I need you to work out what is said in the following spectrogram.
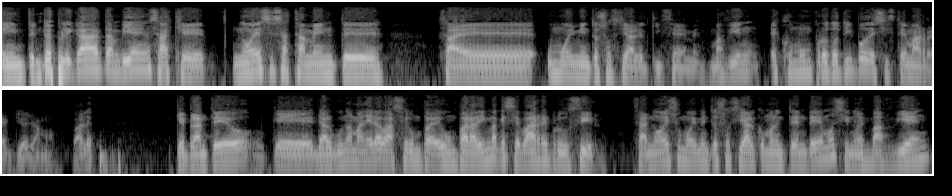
intento explicar también, sabes que no es exactamente o sea, eh, un movimiento social el 15M. Más bien es como un prototipo de sistema red, yo llamo, ¿vale? Que planteo que de alguna manera va a ser un, paradigma que se va a reproducir. O sea, no es un movimiento social como lo entendemos, sino es más bien,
